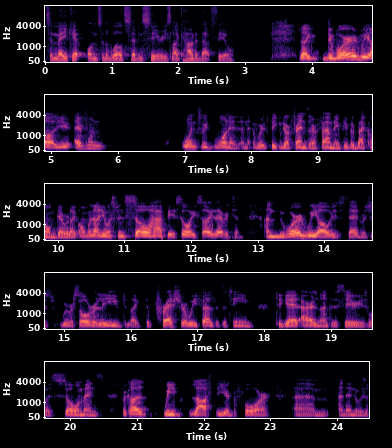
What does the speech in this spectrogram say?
to make it onto the World Seven Series? Like, how did that feel? Like the word we all use, everyone once we'd won it and we are speaking to our friends and our family and people back home, they were like, Oh my god, you must have been so happy, so excited, everything. And the word we always said was just we were so relieved. Like the pressure we felt as a team to get Ireland onto the series was so immense because we lost the year before. Um, and then it was a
